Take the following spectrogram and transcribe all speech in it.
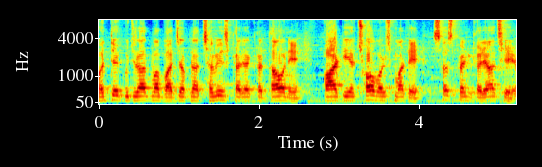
મધ્ય ગુજરાતમાં ભાજપના છવ્વીસ કાર્યકર્તાઓને પાર્ટીએ છ વર્ષ માટે સસ્પેન્ડ કર્યા છે.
